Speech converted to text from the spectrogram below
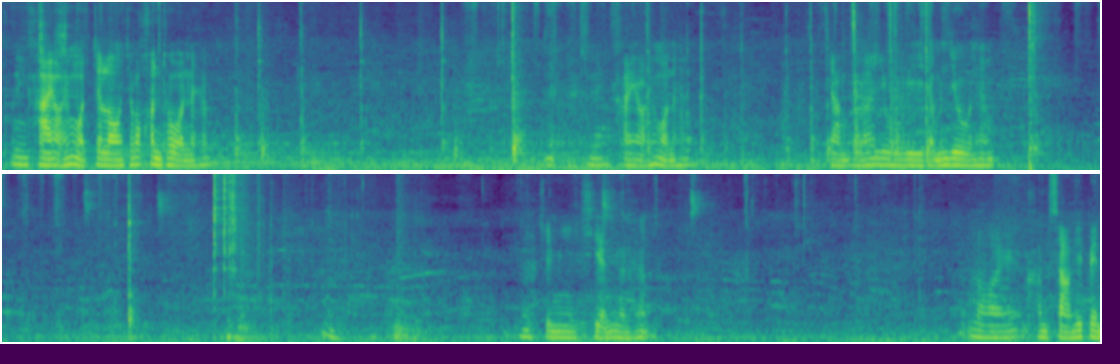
พวกนี้คลายออกให้หมดจะลองเฉพาะคอนโทรลนะครับเนี่ยนี่คลายออกให้หมดนะครับจำเอาไว้ U V W นะครับ จะมีเขียนอยู่นะครับ ลอยคำสั่งที่เป็น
